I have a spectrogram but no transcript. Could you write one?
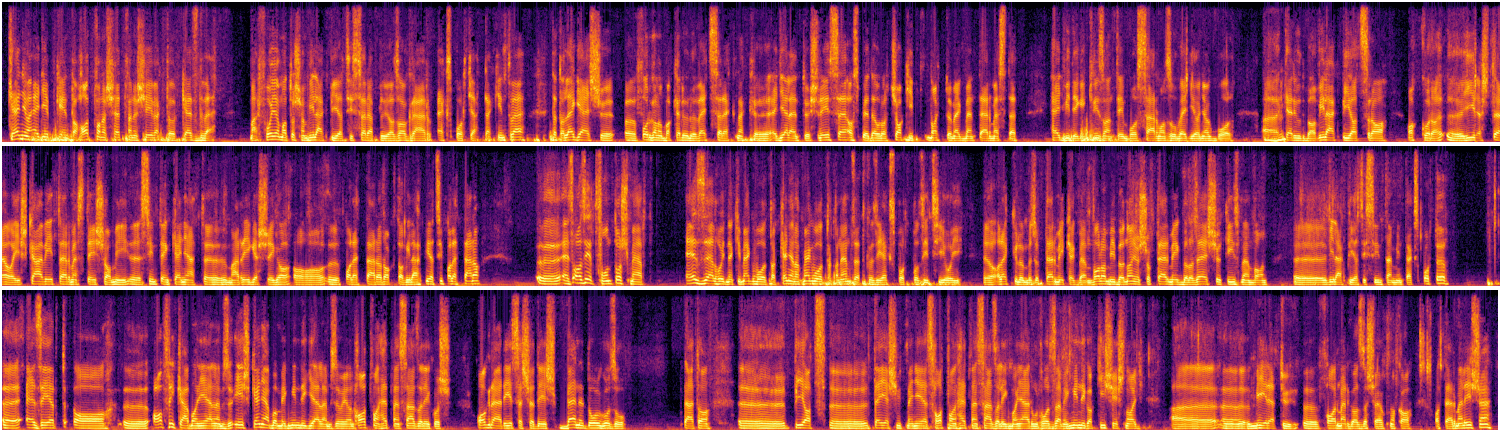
Kenya egyébként a 60-as, 70-es évektől kezdve már folyamatosan világpiaci szereplő az agrár exportját tekintve, tehát a legelső forgalomba kerülő vegyszereknek egy jelentős része, az például a csak itt nagy tömegben termesztett hegyvidéki krizantémból származó vegyi anyagból uh-huh. került be a világpiacra, akkor a ö, híres tea és kávétermesztés, ami ö, szintén Kenyát már régesség a, a palettára rakta, a világpiaci palettára. Ez azért fontos, mert ezzel, hogy neki megvoltak, Kenyának megvoltak a nemzetközi exportpozíciói a legkülönbözőbb termékekben, valamiből, nagyon sok termékből az első tízben van világpiaci szinten, mint exportőr, ezért a Afrikában jellemző, és Kenyában még mindig jellemző olyan 60-70 százalékos agrárrészesedésben dolgozó tehát a ö, piac ö, teljesítményéhez 60-70 százalékban járul hozzá még mindig a kis és nagy ö, ö, méretű ö, farmergazdaságoknak a, a termelése.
